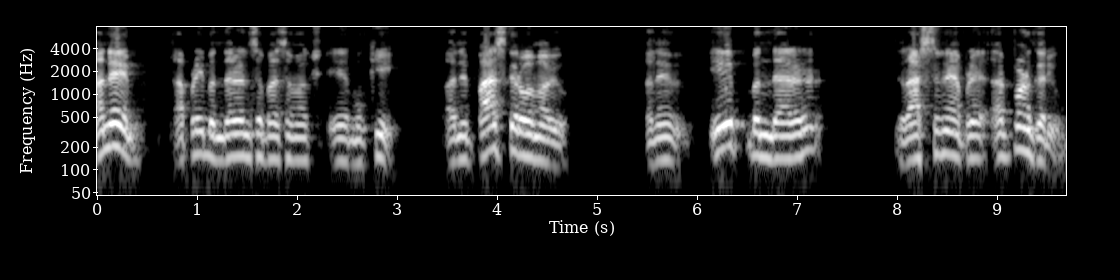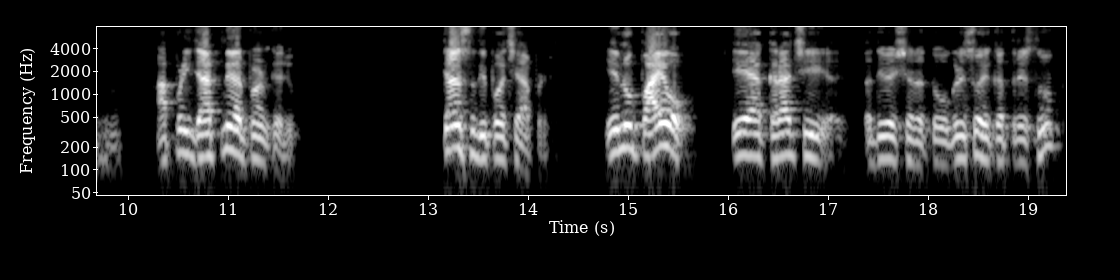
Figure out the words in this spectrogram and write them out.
અને આપણી બંધારણ સભા સમક્ષ એ મૂકી અને પાસ કરવામાં આવ્યું. અને એ બંધારણ રાષ્ટ્રને આપણે અર્પણ કર્યું. આપણી જાતને અર્પણ કર્યું. ત્યાં સુધી પહોંચ્યા આપણે. એનો પાયો એ આ કરાચી અધિવેશન હતું, ઓગણીસો એકત્રીસનું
